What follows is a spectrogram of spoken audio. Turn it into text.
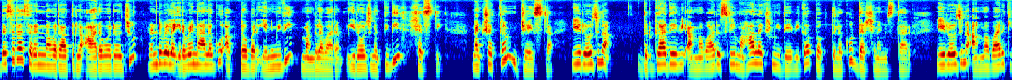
దసరా శరన్నవరాత్రుల ఆరవ రోజు రెండు వేల ఇరవై నాలుగు అక్టోబర్ ఎనిమిది మంగళవారం. ఈ రోజున తిది షష్ఠి నక్షత్రం జ్యేష్ఠ. ఈ రోజున దుర్గాదేవి అమ్మవారు శ్రీ మహాలక్ష్మీదేవిగా భక్తులకు దర్శనమిస్తారు. ఈ రోజున అమ్మవారికి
